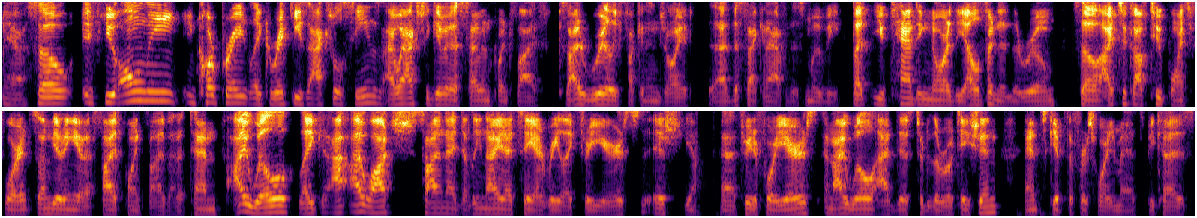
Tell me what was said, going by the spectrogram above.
Yeah. So if you only incorporate like Ricky's actual scenes, I would actually give it a 7.5 because I really fucking enjoyed uh, the second half of this movie. But you can't ignore the elephant in the room. So I took off two points for it. So I'm giving it a 5.5 out of 10. I will like, I, I watch Silent Night, Deadly Night, I'd say every like three years ish. Yeah. Uh, three to four years. And I will add this to the rotation and skip the first 40 minutes because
